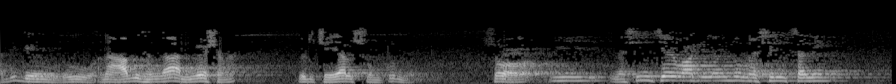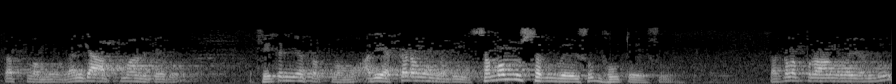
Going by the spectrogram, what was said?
అది దేవుడు అని ఆ విధంగా అన్వేషణ వీడు చేయాల్సి ఉంటుంది. సో ఈ నశించే వాటి ఎందు నశించని తత్వము దానికి ఆత్మ అని పేరు చైతన్యతత్వము అది ఎక్కడ ఉన్నది? సమం సర్వేషు భూతేషు. సకల ప్రాణుల ఎందు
